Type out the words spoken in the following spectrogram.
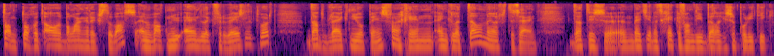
dan toch het allerbelangrijkste was... en wat nu eindelijk verwezenlijkt wordt... dat blijkt nu opeens van geen enkele tel meer te zijn. Dat is een beetje het gekke van die Belgische politiek.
